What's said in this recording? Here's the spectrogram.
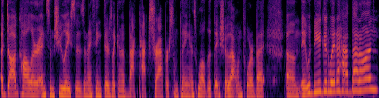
a dog collar and some shoelaces and i think there's like a backpack strap or something as well that they show that one for but um, it would be a good way to have that on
